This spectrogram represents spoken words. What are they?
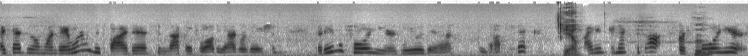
I said to him one day, why don't we just buy this and not go through all the aggravation? But in the four years we were there, we got sick. Yeah. I didn't connect the dots for mm-hmm. 4 years.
